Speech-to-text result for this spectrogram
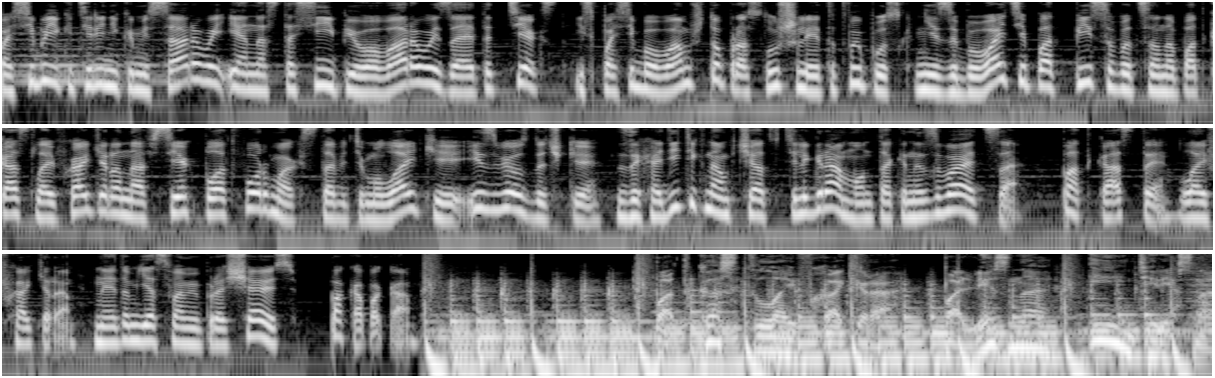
Спасибо Екатерине Комиссаровой и Анастасии Пивоваровой за этот текст. И спасибо вам, что прослушали этот выпуск. Не забывайте подписываться на подкаст Лайфхакера на всех платформах, ставить ему лайки и звездочки. Заходите к нам в чат в Телеграм, он так и называется. Подкасты Лайфхакера. На этом я с вами прощаюсь. Пока-пока. Подкаст Лайфхакера. Полезно и интересно.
